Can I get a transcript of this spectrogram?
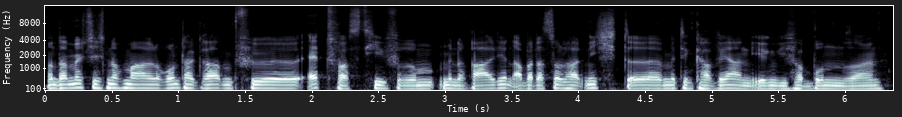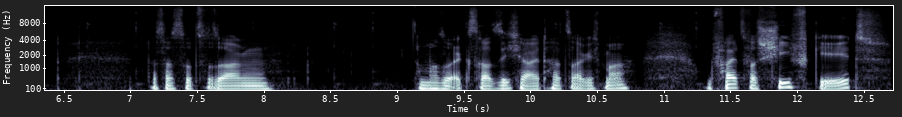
Und dann möchte ich nochmal runtergraben für etwas tiefere Mineralien, aber das soll halt nicht äh, mit den Kavernen irgendwie verbunden sein. Dass das sozusagen nochmal so extra Sicherheit hat, sage ich mal. Und falls was schief geht,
